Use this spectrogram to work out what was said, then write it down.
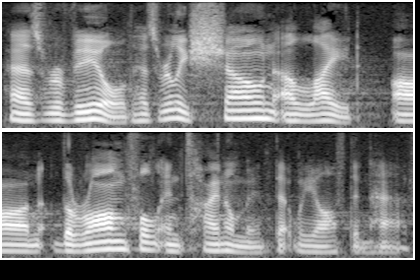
has revealed, has really shown a light on the wrongful entitlement that we often have.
